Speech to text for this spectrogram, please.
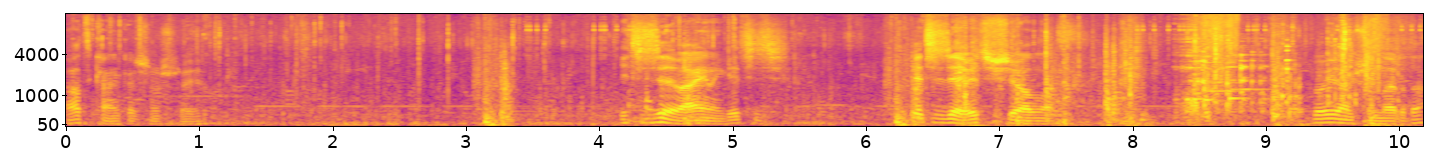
At kanka şunu şuraya. Geçici ev aynen geçici. Geçici ev hiçbir şey olmaz. Koyuyorum şunları da.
